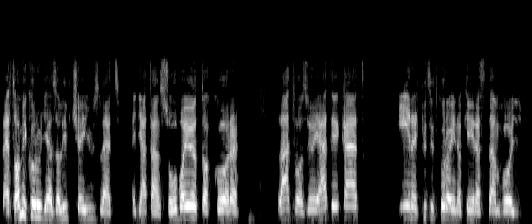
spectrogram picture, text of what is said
mert amikor ugye ez a lipcsei üzlet egyáltalán szóba jött, akkor látva az ő játékát, én egy picit korainak éreztem, hogy,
